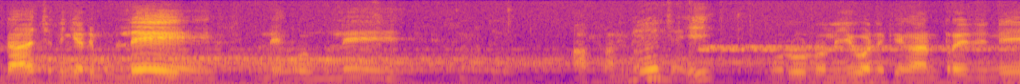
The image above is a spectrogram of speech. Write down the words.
Ada cening yang mulai. Mulai gue mulai. Apa nih, Cai? Guru nuliu anak yang ngantre di ni.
